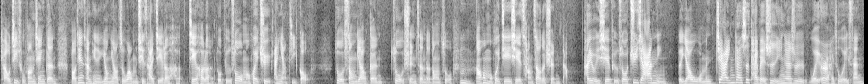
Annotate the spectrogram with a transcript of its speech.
调剂处方签跟保健产品的用药之外，我们其实还结了很结合了很多，比如说我们会去安养机构做送药跟做巡诊的动作。嗯，然后我们会接一些长照的宣导。还有一些，比如说居家安宁的药物，我们家应该是台北市，应该是唯二还是唯三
